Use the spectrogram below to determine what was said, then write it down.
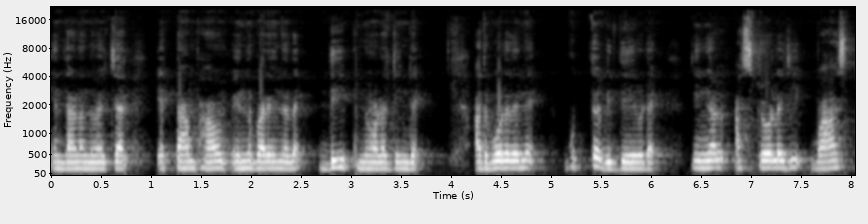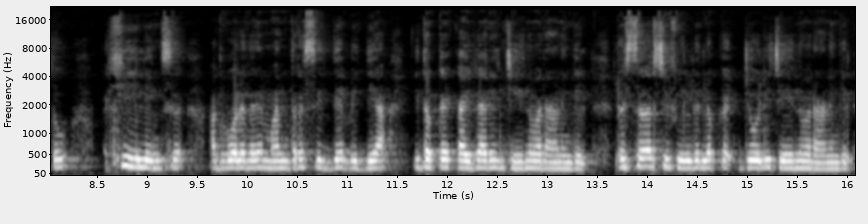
എന്താണെന്ന് വെച്ചാൽ എട്ടാം ഭാവം എന്ന് പറയുന്നത് ഡീപ്പ് നോളജിന്റെ അതുപോലെ തന്നെ ഗുപ്തവിദ്യയുടെ നിങ്ങൾ അസ്ട്രോളജി വാസ്തു ഹീലിങ്സ് അതുപോലെ തന്നെ മന്ത്രസിദ്ധ്യ വിദ്യ ഇതൊക്കെ കൈകാര്യം ചെയ്യുന്നവരാണെങ്കിൽ റിസർച്ച് ഫീൽഡിലൊക്കെ ജോലി ചെയ്യുന്നവരാണെങ്കിൽ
